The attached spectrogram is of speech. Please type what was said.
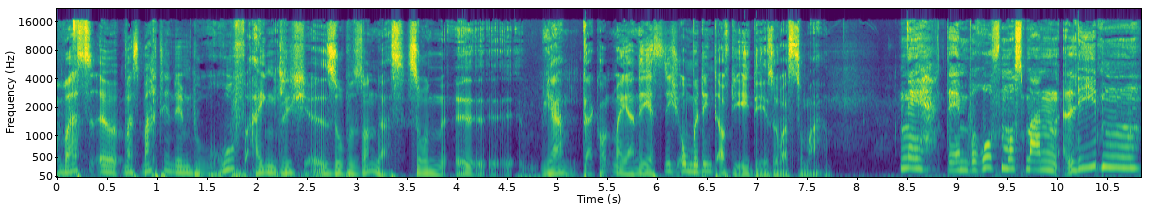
was, äh, was macht denn den Beruf eigentlich äh, so besonders? So ein, äh, ja, da kommt man ja jetzt nicht unbedingt auf die Idee, sowas zu machen. Nee, den Beruf muss man lieben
